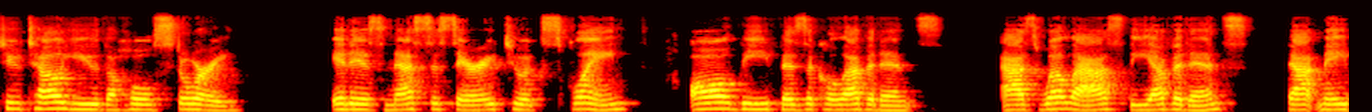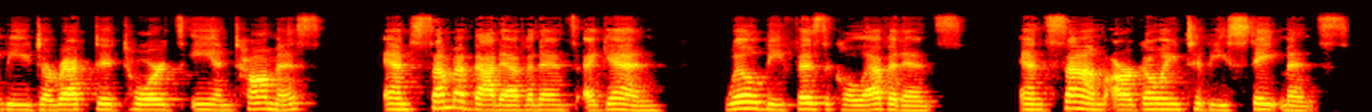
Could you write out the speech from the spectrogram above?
to tell you the whole story. It is necessary to explain all the physical evidence, as well as the evidence that may be directed towards Ian Thomas. And some of that evidence, again, will be physical evidence, and some are going to be statements.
